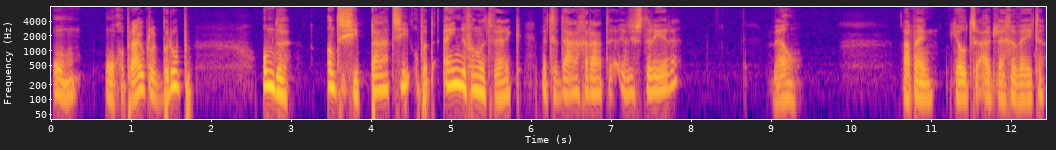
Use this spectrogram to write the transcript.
on, ongebruikelijk beroep om de anticipatie op het einde van het werk met de dageraad te illustreren? Wel, laat mijn Joodse uitlegger weten.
